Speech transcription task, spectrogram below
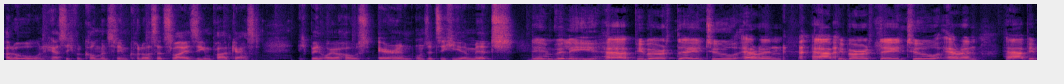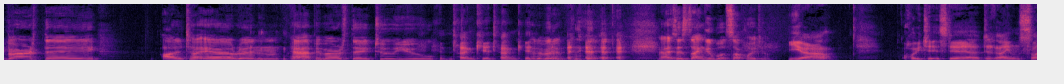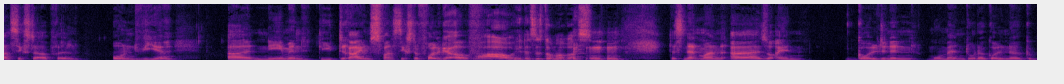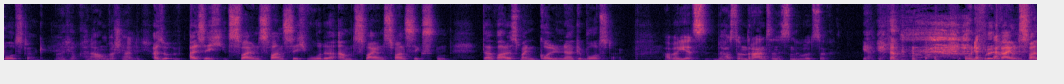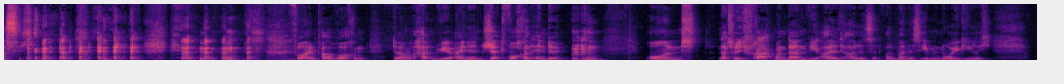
Hallo und herzlich willkommen zu dem Kolosser 2.7 Podcast. Ich bin euer Host Aaron und sitze hier mit dem Willi. Happy Birthday to Aaron. Happy Birthday to Aaron. Happy Birthday, alter Aaron. Happy Birthday to you. Danke, danke. Bitte, bitte. ja, es ist dein Geburtstag heute. Ja, heute ist der 23. April und wir äh, nehmen die 23. Folge auf. Wow, ja, das ist doch mal was. das nennt man äh, so einen goldenen Moment oder goldener Geburtstag. Ich habe keine Ahnung, wahrscheinlich. Also als ich 22 wurde, am 22. Da war das mein goldener Geburtstag. Aber jetzt hast du am 23. Geburtstag. Ja, genau. Und ich wurde 23. Vor ein paar Wochen, da hatten wir ein Jet-Wochenende. Und natürlich fragt man dann, wie alt alle sind, weil man ist eben neugierig.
